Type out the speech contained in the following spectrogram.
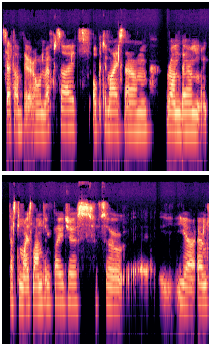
set up their own websites, optimize them, run them, customize landing pages. So, yeah, and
